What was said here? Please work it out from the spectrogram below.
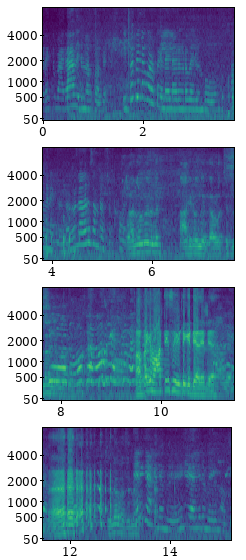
ഇടയ്ക്ക് വരാതിരുന്നപ്പോഴൊക്കെ ഇപ്പൊ പിന്നെ കുഴപ്പമില്ല. എല്ലാവരും കൂടെ വരും പോവും. അങ്ങനെയൊക്കെ ഉണ്ട്. അതുകൊണ്ട് അതൊരു സന്തോഷം. പപ്പയ്ക്ക് വാട്ടീസ് വീട്ടിൽ കിട്ടിയതല്ലേ എനിക്ക് അങ്ങനെയൊന്നുമില്ല എനിക്ക് എല്ലാവരും വരും നോക്കി.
